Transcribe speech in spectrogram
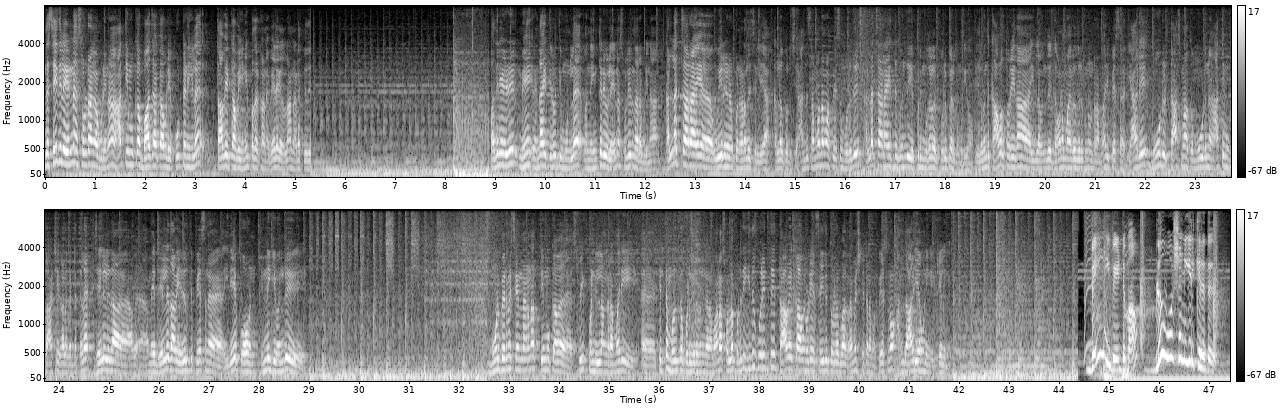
இந்த செய்தியில் என்ன சொல்கிறாங்க அப்படின்னா அதிமுக பாஜகவுடைய கூட்டணியில் தாவேக்காவை இணைப்பதற்கான வேலைகள் எல்லாம் நடக்குது. பதினேழு மே ரெண்டாயிரத்தி இருபத்தி மூணில் வந்த இன்டர்வியூவில் என்ன சொல்லியிருந்தார் அப்படின்னா கள்ளச்சாராய உயிரிழப்பு நடந்துச்சு இல்லையா கள்ளக்குறிச்சி. அது சம்மந்தமாக பேசும்பொழுது கள்ளச்சாராயத்துக்கு வந்து எப்படி முதல்வர் பொறுப்பேற்க முடியும்? இதில் வந்து காவல்துறை தான் இதில் வந்து கவனமாக இருந்திருக்கணுன்ற மாதிரி பேசுறாரு. யார்? மூடு டாஸ்மாக் மூடுன்னு அதிமுக ஆட்சி காலகட்டத்தில் ஜெயலலிதா அவ- ஜெயலலிதாவை எதிர்த்து பேசின இதே கோவன் இன்னைக்கு வந்து மூணு பேருமே சேர்ந்தாங்கன்னா திமுகவை ஸ்வீப் பண்ணிடலாங்கிற மாதிரி திட்டம் வகுக்கப்படுகிறதுங்கிற மாதிரி சொல்லப்படுது. இது குறித்து தாவேக்காவினுடைய செய்தி தொடர்பாளர் ரமேஷ் கிட்ட நம்ம பேசணும். அந்த ஆடியோவும் நீங்க கேளுங்க. வேலை வேண்டுமா? ப்ளூ ஓஷன் இருக்கிறது.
